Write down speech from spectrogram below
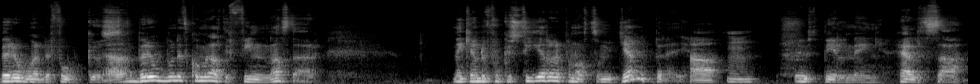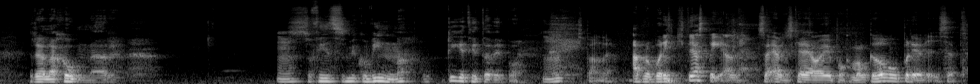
beroendefokus. Ja. För beroendet kommer alltid finnas där. Men kan du fokusera på något som hjälper dig? Ja. Mm. Utbildning, hälsa, relationer. Mm. Så finns det mycket att vinna. Och det tittar vi på. Mm. Spännande. Apropå riktiga spel så älskar jag ju Pokémon Go på det viset.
